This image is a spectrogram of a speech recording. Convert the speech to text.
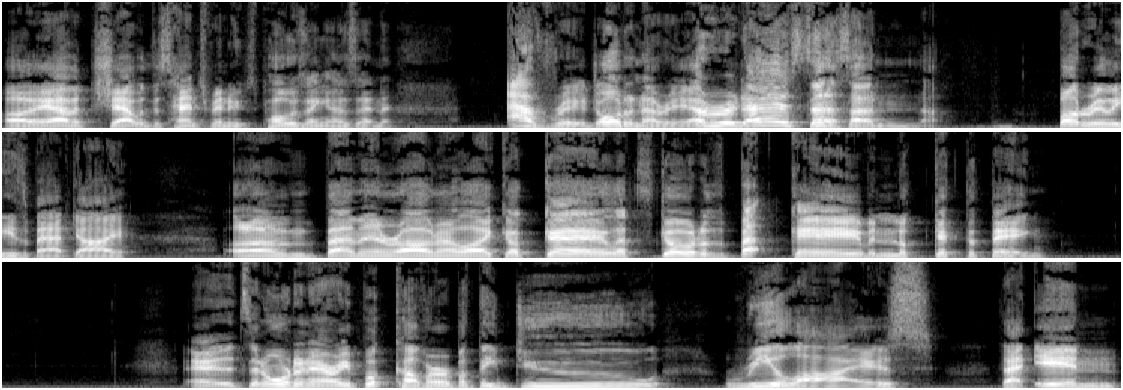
Uh, they have a chat with this henchman who's posing as an average, ordinary, everyday citizen. But really, he's a bad guy. Um, Batman and Robin are like, okay, let's go to the Batcave and look at the thing. It's an ordinary book cover, but they do realize that in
